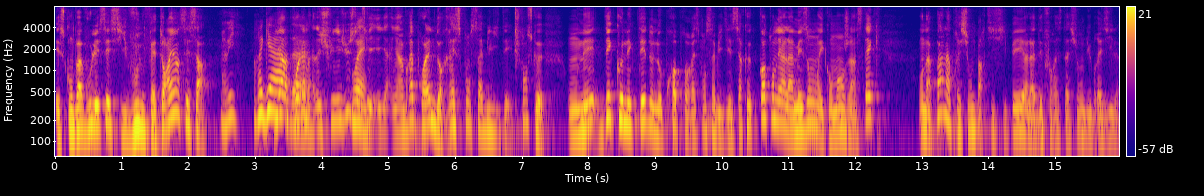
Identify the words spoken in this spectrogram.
et ce qu'on va vous laisser si vous ne faites rien, c'est ça. Bah oui. Il y a un Regarde. problème. Je finis juste. Ouais. parce qu'il y a- il y a un vrai problème de responsabilité. Je pense que on est déconnecté de nos propres responsabilités. C'est-à-dire que quand on est à la maison et qu'on mange un steak, on n'a pas l'impression de participer à la déforestation du Brésil.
